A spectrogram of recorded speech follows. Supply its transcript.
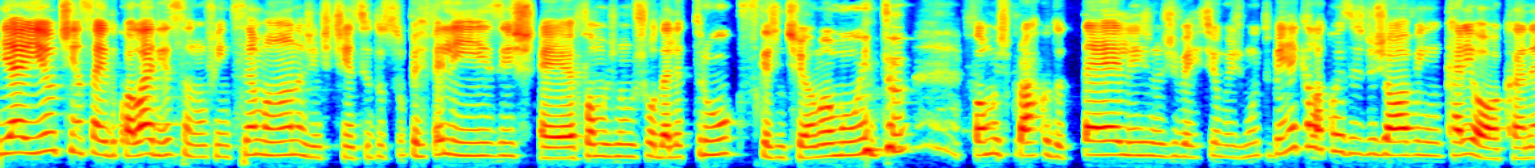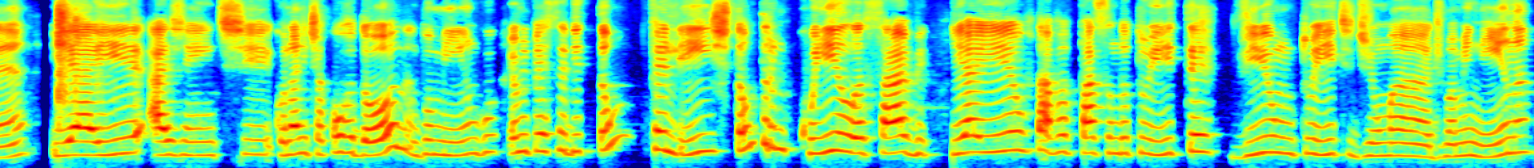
E aí eu tinha saído com a Larissa num fim de semana, a gente tinha sido super felizes, é, fomos num show da Letrux, que a gente ama muito, fomos pro Arco do Teles, nos divertimos muito bem, aquela coisa de jovem carioca, né? E aí a gente, quando a gente acordou no domingo, eu me percebi tão feliz, tão tranquila, sabe? E aí eu tava passando o Twitter, vi um tweet de uma de uma menina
